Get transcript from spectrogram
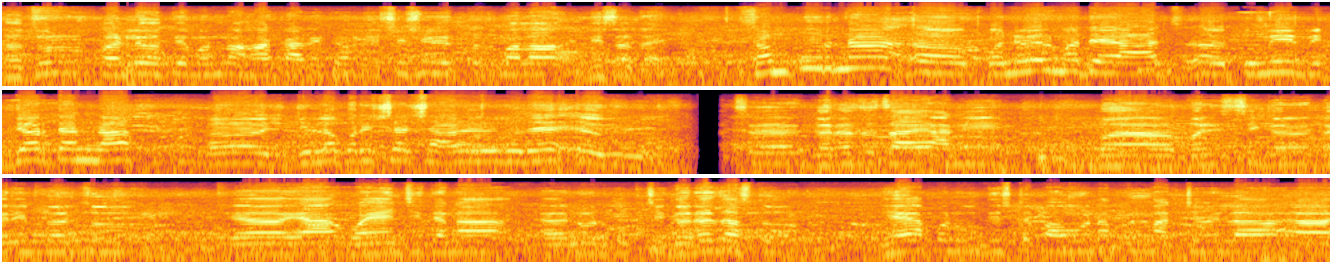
धजून पडले होते म्हणून हा कार्यक्रम यशस्वीरित्या तुम्हाला दिसत आहे. संपूर्ण पनवेलमध्ये आज तुम्ही विद्यार्थ्यांना जिल्हा परिषद शाळेमध्ये गरजच आहे आणि ब बरीचशी गर गरीब गरजू या वयांची त्यांना नोटबुकची गरज असतो. हे आपण उद्दिष्ट पाहून आपण मागच्या वेळेला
